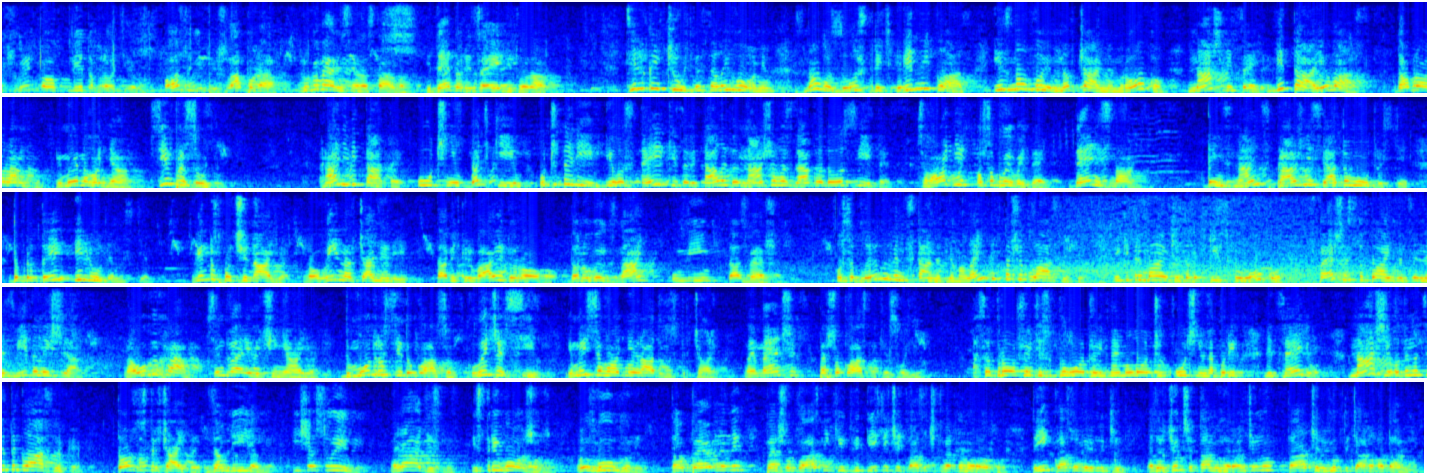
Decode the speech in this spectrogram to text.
Швидко літо пролетіло. Осені прийшла пора. 2 вересня настало. Іде до ліцею дітвора. Тільки й чуть веселий гомін, знову зустріч, рідний клас. І з новим навчальним роком наш ліцей вітає вас! Доброго ранку і мирного дня. Всім присутнім. Раді вітати учнів, батьків, учителів і гостей, які завітали до нашого закладу освіти. Сьогодні особливий день. День знань. День знань справжнє свято мудрості, доброти і людяності. Він розпочинає новий навчальний рік та відкриває дорогу до нових знань, умінь та звершень. Особливо він стане для маленьких першокласників, які, тримаючи за батьківську руку, вперше ступають на цей незвіданий шлях. Науки храм всім двері відчиняє, до мудрості до класу кличе всіх. І ми сьогодні радо зустрічаємо найменших першокласників своїх. А запрошують і супроводжують наймолодших учнів на поріг ліцею наші одинадцятикласники. Тож зустрічайте замріяних і щасливих, радісних і стривожених, розгублених та впевнених першокласників 2024 року та їх класних керівників Назарчук Світану Геронтівну та Червюк Тетяну Адамівну.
